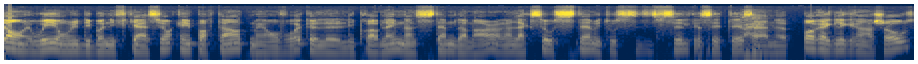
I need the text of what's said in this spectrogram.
On- oui, on a eu des bonifications importantes, mais on voit que le- les problèmes dans le système demeurent. hein. L'accès au système est aussi difficile que c'était. Ça n'a pas réglé grand-chose.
